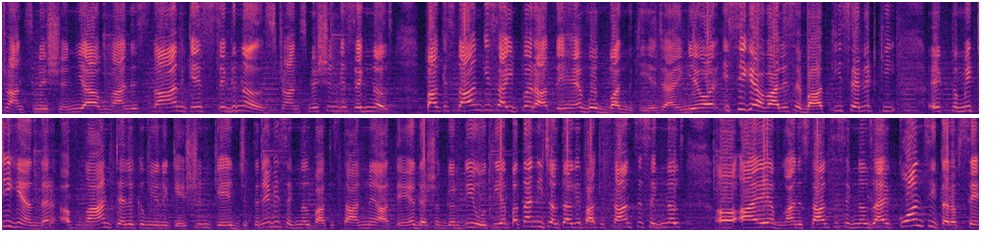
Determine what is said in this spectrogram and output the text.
ٹرانسمیشن یا افغانستان کے سگنلز ٹرانسمیشن کے سگنلز پاکستان کی سائٹ پر آتے ہیں وہ بند کیے جائیں گے۔ اور اسی کے حوالے سے بات کی سینٹ کی ایک کمیٹی کے اندر افغان ٹیلی کمیونیکیشن کے جتنے بھی سگنل پاکستان میں آتے ہیں دہشت گردی ہوتی ہے پتہ نہیں چلتا کہ پاکستان سے سگنلز آئے افغانستان سے سگنلز آئے کون سی طرف سے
